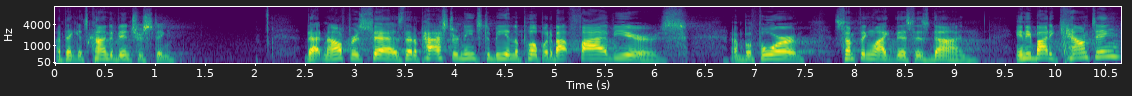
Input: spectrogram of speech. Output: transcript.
I think it's kind of interesting that Malphurs says that a pastor needs to be in the pulpit about five years uh, before something like this is done. Anybody counting?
